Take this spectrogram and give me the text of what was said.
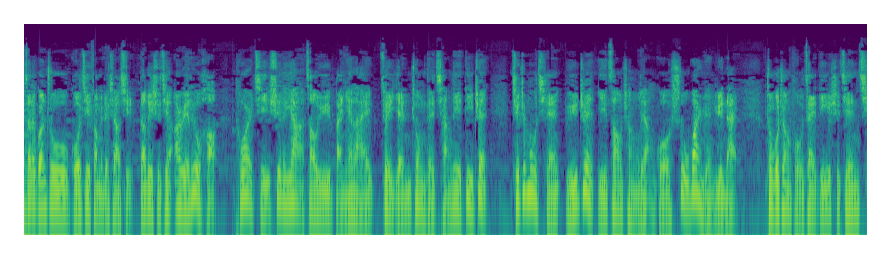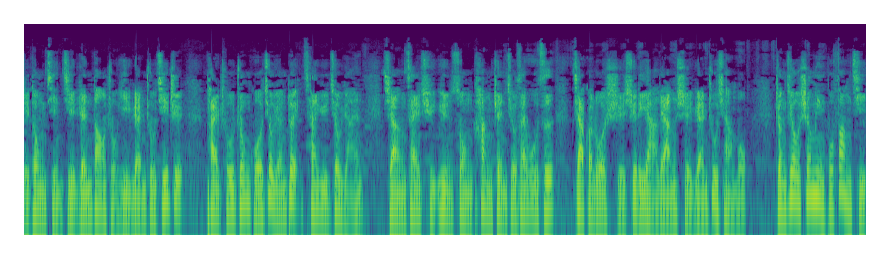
再来关注国际方面的消息，当地时间二月六号，土耳其叙利亚遭遇百年来最严重的强烈地震，截至目前，余震已造成两国数万人遇难。中国政府在第一时间启动紧急人道主义援助机制，派出中国救援队参与救援，向灾区运送抗震救灾物资，加快落实叙利亚粮食援助项目，拯救生命不放弃，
